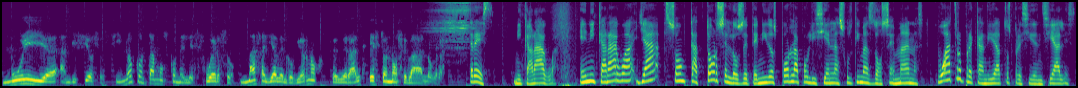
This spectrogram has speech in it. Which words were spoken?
muy eh, ambiciosos. Si no contamos con el esfuerzo más allá del gobierno federal, esto no se va a lograr. 3. Nicaragua. En Nicaragua ya son 14 los detenidos por la policía en las últimas dos semanas, cuatro precandidatos presidenciales,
